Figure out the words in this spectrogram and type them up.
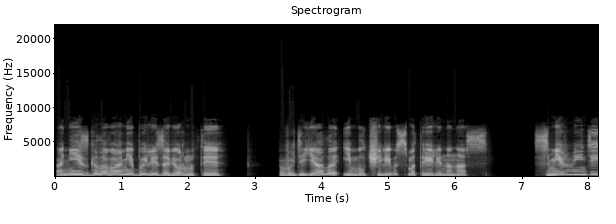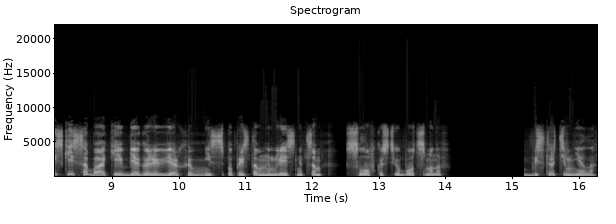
Они с головами были завернуты в одеяло и молчаливо смотрели на нас. Смирные индейские собаки бегали вверх и вниз по приставным лестницам с ловкостью боцманов. Быстро темнело.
